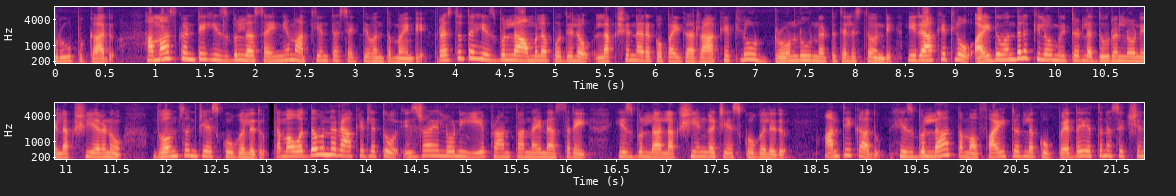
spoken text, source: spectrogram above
గ్రూప్ కాదు. హమాస్ కంటే హిజ్బుల్లా సైన్యం అత్యంత శక్తివంతమైంది. ప్రస్తుత హిజ్బుల్లా అమల పొదిలో లక్షన్నరకు పైగా రాకెట్లు డ్రోన్లు ఉన్నట్టు తెలుస్తోంది. ఈ రాకెట్లు ఐదు వందల కిలోమీటర్ల దూరంలోని లక్ష్యాలను ధ్వంసం చేసుకోగలదు. తమ వద్ద ఉన్న రాకెట్లతో ఇజ్రాయెల్లోని ఏ ప్రాంతాన్నైనా సరే హిజ్బుల్లా లక్ష్యంగా చేసుకోగలదు. అంతేకాదు హిజ్బుల్లా తమ ఫైటర్లకు పెద్ద ఎత్తున శిక్షణ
